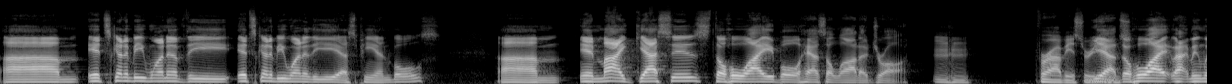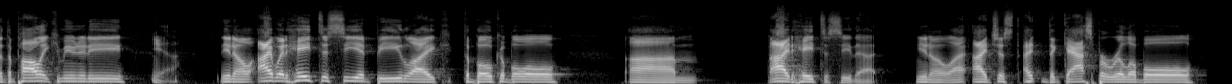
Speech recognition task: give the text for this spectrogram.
um, it's going to be one of the it's going to be one of the ESPN bowls. Um, and my guess is the Hawaii Bowl has a lot of draw. Mm-hmm. For obvious reasons. Yeah, the Hawaii. I mean, with the poly community. Yeah. You know, I would hate to see it be like the Boca Bowl. Um, I'd hate to see that. You know, I, I just I, the Gasparilla Bowl.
